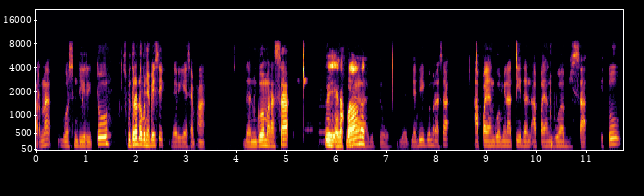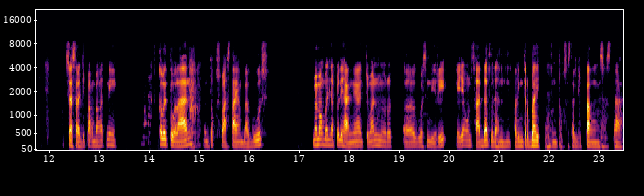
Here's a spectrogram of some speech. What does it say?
karena gue sendiri tuh sebetulnya udah punya basic dari SMA dan gue merasa Wih, enak ya, banget. gitu. Jadi gue merasa apa yang gue minati dan apa yang gue bisa itu sastra Jepang banget nih. Kebetulan untuk swasta yang bagus memang banyak pilihannya, cuman menurut gue sendiri kayaknya Unsada pilihan paling terbaik untuk sastra Jepang swasta.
